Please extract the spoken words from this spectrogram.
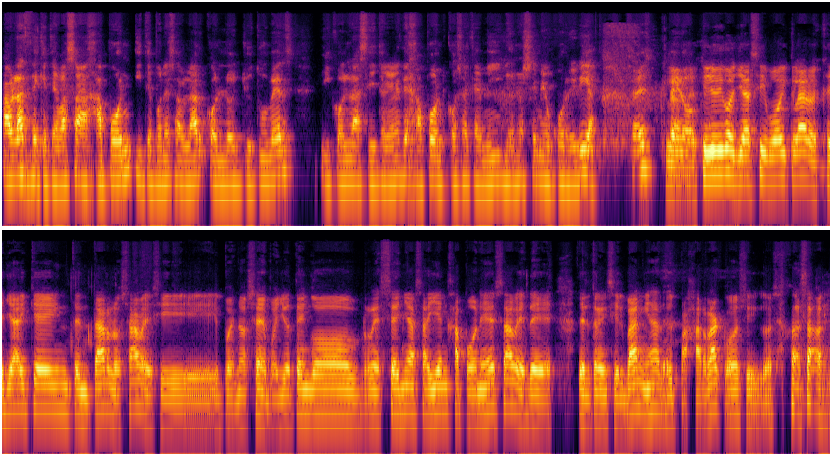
Hablas de que te vas a Japón y te pones a hablar con los youtubers y con las editoriales de Japón, cosa que a mí yo no se me ocurriría, ¿sabes? Claro, Pero... es que yo digo, ya si voy, claro, es que ya hay que intentarlo, ¿sabes? Y pues no sé, pues yo tengo reseñas ahí en japonés, ¿sabes? De, del Transilvania, del Pajarracos y cosas, ¿sabes?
